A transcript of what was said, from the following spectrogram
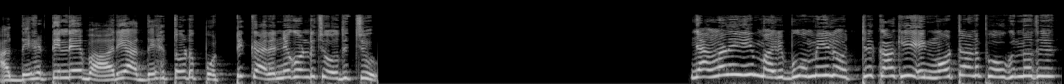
അദ്ദേഹത്തിന്റെ ഭാര്യ അദ്ദേഹത്തോട് പൊട്ടിക്കരഞ്ഞുകൊണ്ട് ചോദിച്ചു ഞങ്ങളെ ഈ മരുഭൂമിയിൽ ഒറ്റക്കാക്കി എങ്ങോട്ടാണ് പോകുന്നത്?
